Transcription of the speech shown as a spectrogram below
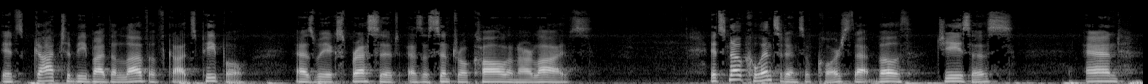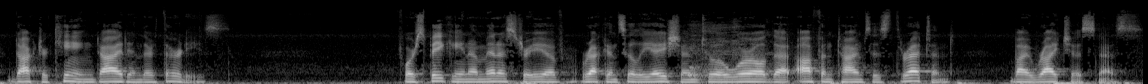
It's got to be by the love of God's people as we express it as a central call in our lives. It's no coincidence, of course, that both Jesus and Dr. King died in their 30s for speaking a ministry of reconciliation to a world that oftentimes is threatened by righteousness.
